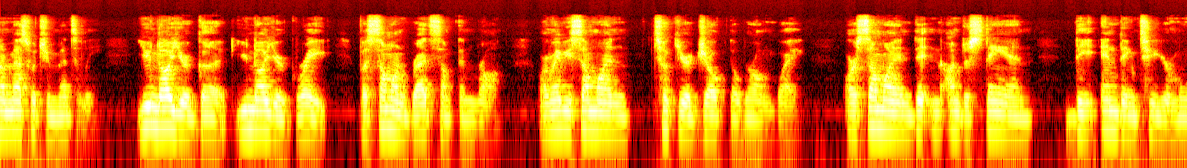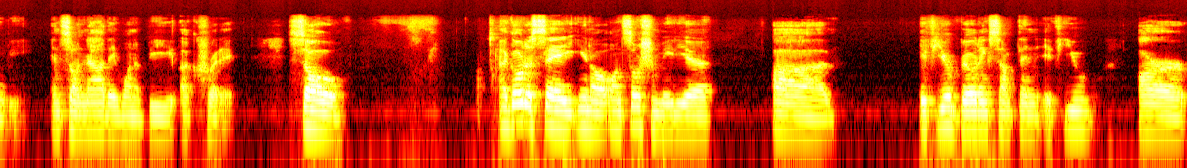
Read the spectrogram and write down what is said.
to mess with you mentally. You know you're good. You know you're great, but someone read something wrong. Or maybe someone took your joke the wrong way. Or someone didn't understand the ending to your movie. And so now they want to be a critic. So I go to say, you know, on social media, uh, if you're building something, if you are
